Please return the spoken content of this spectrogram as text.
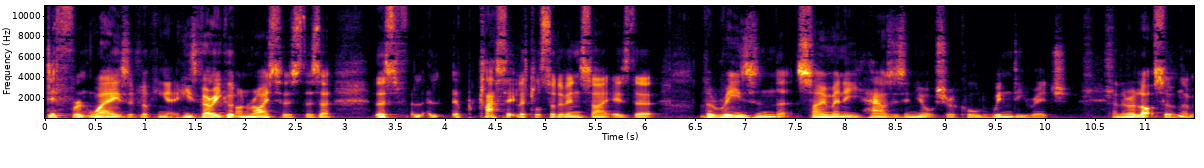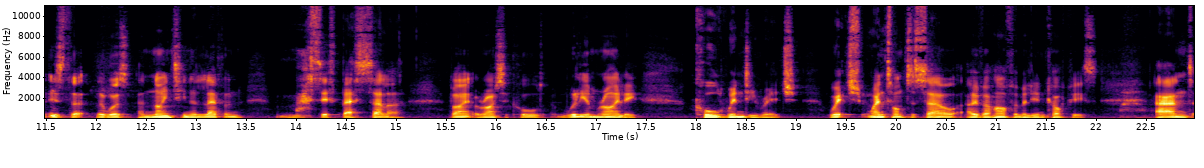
different ways of looking at it. He's very good on writers. There's a there's a classic little sort of insight is that The reason that so many houses in Yorkshire are called Windy Ridge, and there are lots of them, is that there was a 1911 massive bestseller by a writer called William Riley called Windy Ridge, which went on to sell over half a million copies. And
